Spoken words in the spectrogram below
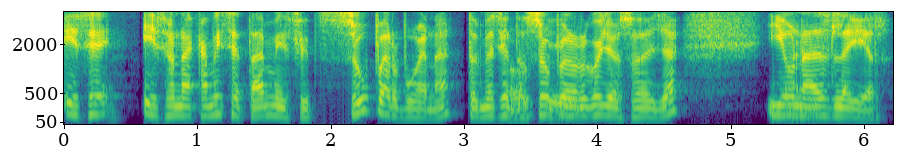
hice, hice una camiseta de Misfits súper buena. Entonces me siento súper orgulloso de ella y una Slayer.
